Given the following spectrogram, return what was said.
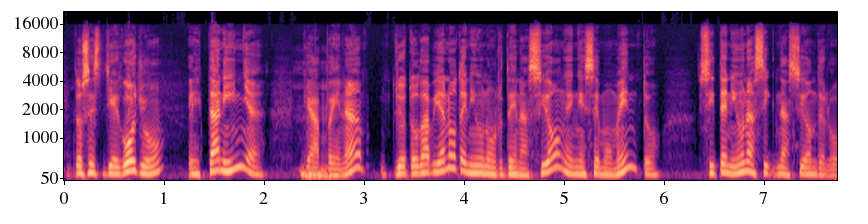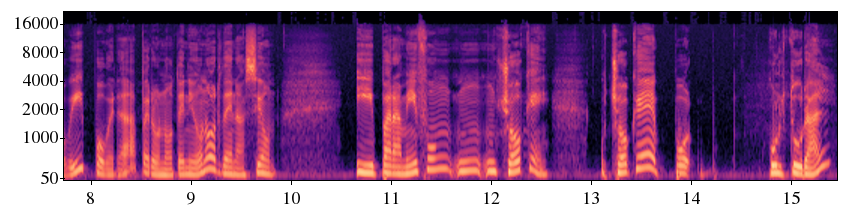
Entonces llegó yo, esta niña, que apenas, yo todavía no tenía una ordenación en ese momento. Sí tenía una asignación del obispo, ¿verdad? Pero no tenía una ordenación. Y para mí fue un choque, choque cultural,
